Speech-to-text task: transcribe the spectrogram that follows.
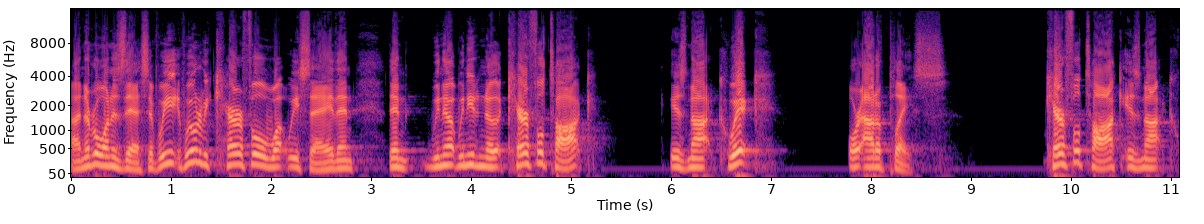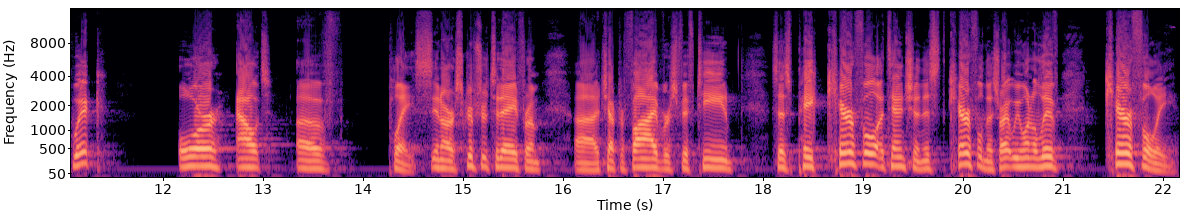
uh, number one is this: if we if we want to be careful what we say, then then we know we need to know that careful talk is not quick or out of place. Careful talk is not quick or out of place. In our scripture today from uh, chapter 5, verse 15, says, Pay careful attention. This carefulness, right? We want to live carefully.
